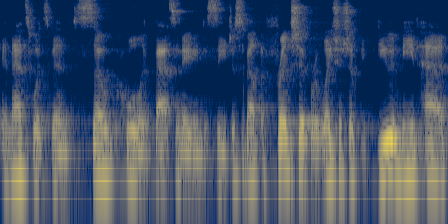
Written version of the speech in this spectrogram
And that's what's been so cool and fascinating to see just about the friendship, relationship you and me have had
